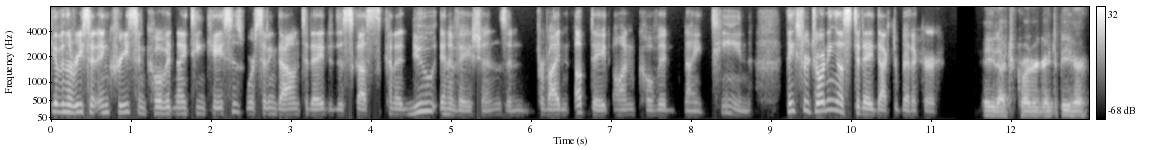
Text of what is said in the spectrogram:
Given the recent increase in COVID 19 cases, we're sitting down today to discuss kind of new innovations and provide an update on COVID 19. Thanks for joining us today, Dr. Binnicker. Hey, Dr. Kreuter, great to be here.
